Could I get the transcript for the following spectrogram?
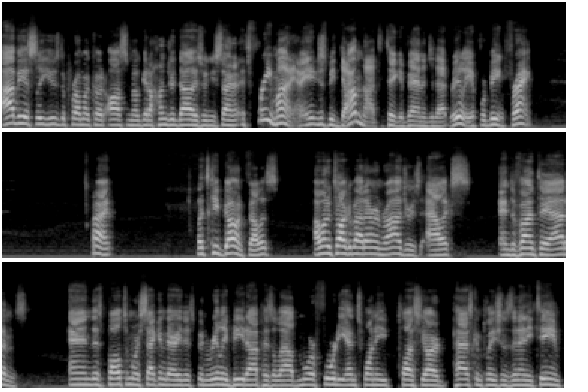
obviously, use the promo code Awesemo. Get $100 when you sign up. It's free money. I mean, you'd just be dumb not to take advantage of that, really, if we're being frank. All right. Let's keep going, fellas. I want to talk about Aaron Rodgers, Alex, and Davante Adams. And this Baltimore secondary that's been really beat up has allowed more 40 and 20 plus yard pass completions than any team.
